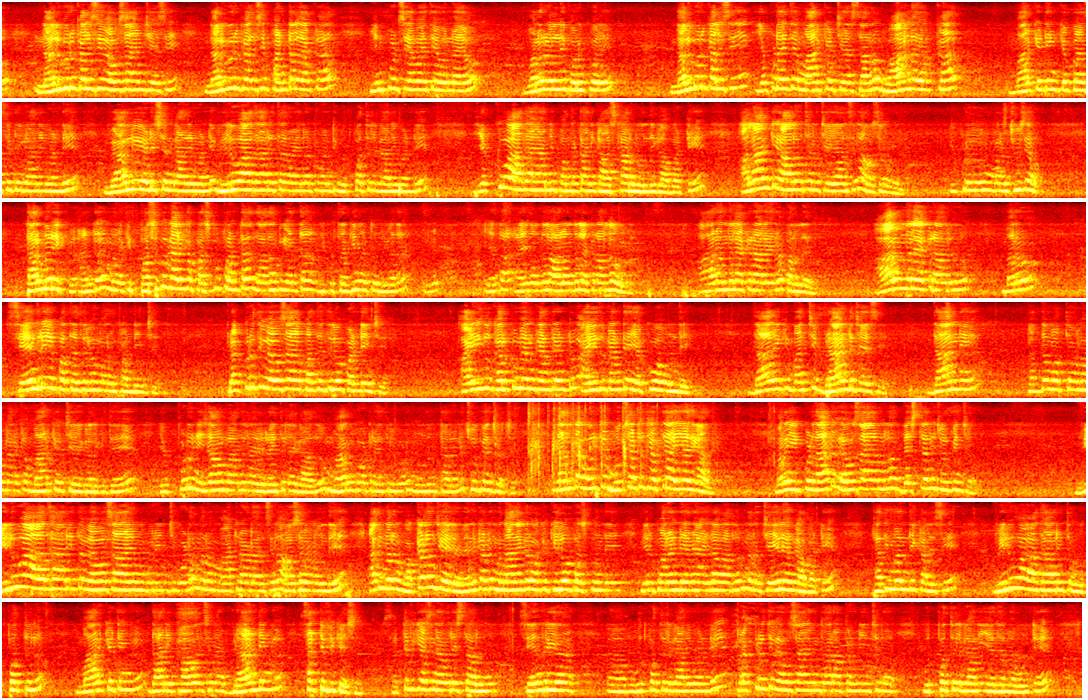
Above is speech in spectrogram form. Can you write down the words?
నలుగురు కలిసి వ్యవసాయం చేసి నలుగురు కలిసి పంటల యొక్క ఇన్పుట్స్ ఏవైతే ఉన్నాయో వనరుల్ని కొనుక్కొని నలుగురు కలిసి ఎప్పుడైతే మార్కెట్ చేస్తారో వాళ్ళ యొక్క మార్కెటింగ్ కెపాసిటీ కానివ్వండి వాల్యూ ఎడిషన్ కానివ్వండి విలువ ఆధారితమైనటువంటి ఉత్పత్తులు కానివ్వండి ఎక్కువ ఆదాయాన్ని పొందటానికి ఆస్కారం ఉంది కాబట్టి అలాంటి ఆలోచన చేయాల్సిన అవసరం ఉంది. ఇప్పుడు మనం చూసాం టర్మరిక్ అంటే మనకి పసుపు కనుక పసుపు పంట దాదాపుగా ఎంత? ఇప్పుడు తగ్గినట్టుంది కదా? ఎంత? ఐదు వందల ఆరు వందల ఎకరాల్లో ఉంది. ఆరు వందల ఎకరాలైనా పర్లేదు. ఆరు వందల ఎకరాలు మనం సేంద్రియ పద్ధతిలో మనం పండించి ప్రకృతి వ్యవసాయ పద్ధతిలో పండించి ఐదు కర్కుమెన్ కంటెంట్ ఐదు కంటే ఎక్కువ ఉంది. దానికి మంచి బ్రాండ్ చేసి దాన్ని పెద్ద మొత్తంలో కనుక మార్కెట్ చేయగలిగితే ఎప్పుడు నిజామాబాద్లో రైతులే కాదు మానుకోట రైతులు కూడా ముందుంటారని చూపించవచ్చు ఇదంతా ఊరికే ముచ్చట్లు చెప్తే అయ్యేది కాదు. మనం ఇప్పుడు దాకా వ్యవసాయంలో బెస్ట్ అని చూపించాం. విలువ ఆధారిత వ్యవసాయం గురించి కూడా మనం మాట్లాడాల్సిన అవసరం ఉంది. అది మనం ఒక్కడం చేయలేము ఎందుకంటే నా దగ్గర ఒక కిలో పసుపు ఉంది. మీరు కొనండి అని హైదరాబాద్లో మనం చేయలేం కాబట్టి పది మంది కలిసి విలువ ఆధారిత ఉత్పత్తులు మార్కెటింగ్ దానికి కావాల్సిన బ్రాండింగ్ సర్టిఫికేషన్. సర్టిఫికేషన్ ఎవరిస్తారు? సేంద్రియ ఉత్పత్తులు కానివ్వండి ప్రకృతి వ్యవసాయం ద్వారా పండించిన ఉత్పత్తులు కానీ ఏదైనా ఉంటే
